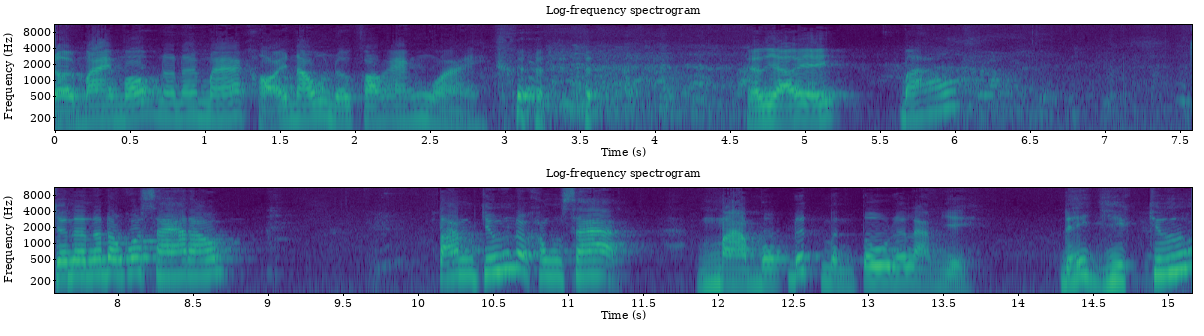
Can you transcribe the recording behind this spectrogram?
rồi mai mốt nó nói má khỏi nấu nữa con ăn ngoài. Bây giờ vậy? Báo. Cho nên nó đâu có xa đâu. Tam chướng nó không xa mà mục đích mình tu để làm gì? Để diệt chướng.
